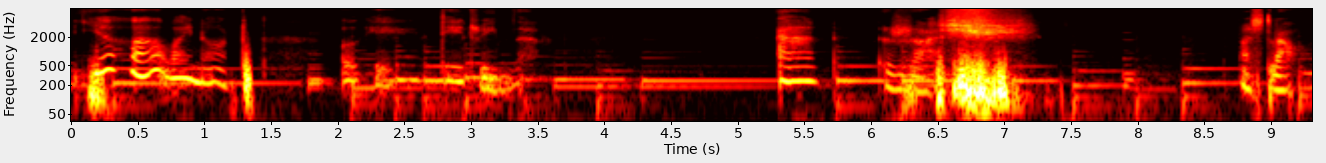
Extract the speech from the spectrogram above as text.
Yeah, why not? Okay, daydream then. And rush. Much love.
